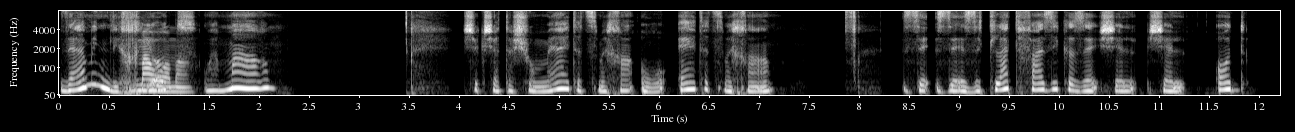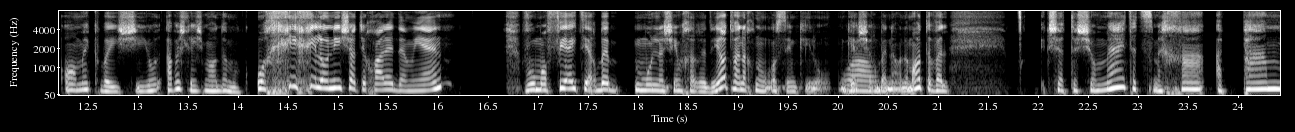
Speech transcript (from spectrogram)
זה היה מין לחיות... מה הוא אמר? הוא אמר שכשאתה שומע את עצמך, או רואה את עצמך, זה, זה, זה תלת פאזי כזה של, של עוד עומק באישיות. אבא שלי איש מאוד עמוק. הוא הכי חילוני שאת יכולה לדמיין, והוא מופיע איתי הרבה מול נשים חרדיות, ואנחנו עושים כאילו וואו. גשר בין העולמות, אבל כשאתה שומע את עצמך הפעם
